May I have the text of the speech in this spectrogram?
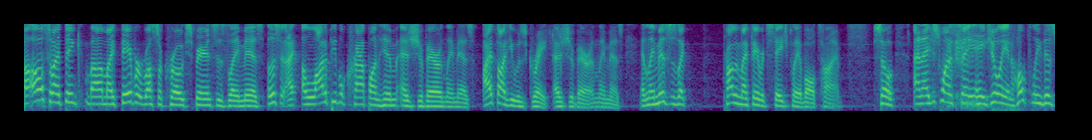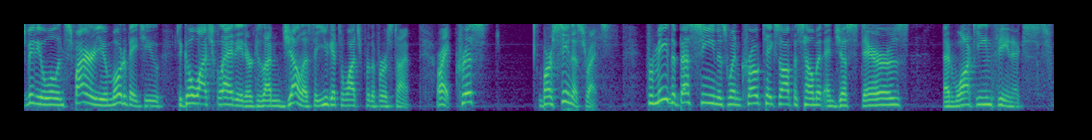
Uh, also, I think uh, my favorite Russell Crowe experience is Les Mis. Listen, I, a lot of people crap on him as Javert in Les Mis. I thought he was great as Javert in Les Mis. And Les Mis is like probably my favorite stage play of all time. So, and I just want to say, hey, Julian, hopefully this video will inspire you, motivate you to go watch Gladiator because I'm jealous that you get to watch it for the first time. All right, Chris Barcinas writes For me, the best scene is when Crowe takes off his helmet and just stares at Joaquin Phoenix.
